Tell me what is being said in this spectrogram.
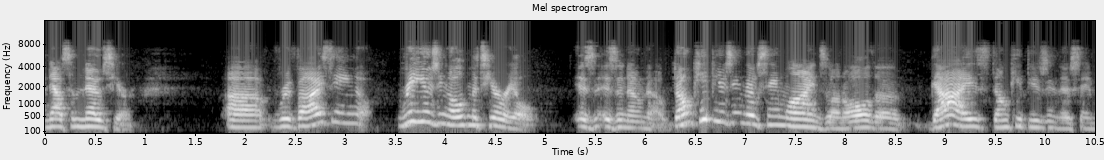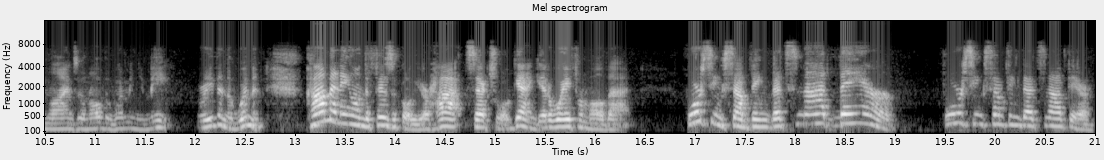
Now, some no's here. Uh, revising, reusing old material is, is a no no. Don't keep using those same lines on all the guys. Don't keep using those same lines on all the women you meet, or even the women. Commenting on the physical, you're hot, sexual. Again, get away from all that. Forcing something that's not there. Forcing something that's not there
